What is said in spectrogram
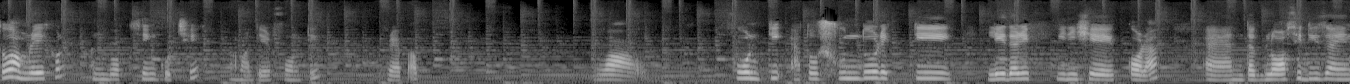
তো আমরা এখন আনবক্সিং করছি আমাদের ফোনটি। র্যাপ আপ ওয়াও ফোনটি এত সুন্দর একটি লেদারি ফিনিশে করা। And the glossy design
